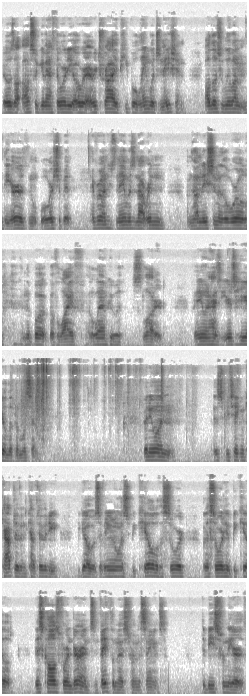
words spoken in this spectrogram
It was also given authority over every tribe, people, language, nation. All those who live on the earth and will worship it. Everyone whose name was not written the foundation of the world in the book of life, the Lamb who was slaughtered. If anyone has ears to hear, let them listen. If anyone is to be taken captive into captivity, he goes. If anyone wants to be killed with a sword, with a sword he will be killed. This calls for endurance and faithfulness from the saints. The beast from the earth.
